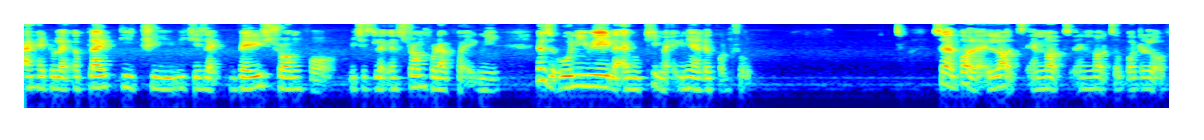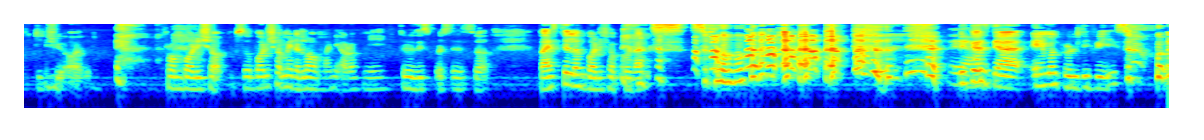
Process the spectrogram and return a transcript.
I had to like apply tea tree, which is like very strong for, which is like a strong product for acne. That's the only way like I could keep my acne under control. So I bought like lots and lots and lots of bottle of tea tree oil from Body Shop. So Body Shop made a lot of money out of me through this process as well. But I still love Body Shop products. so because they are animal cruelty free. So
